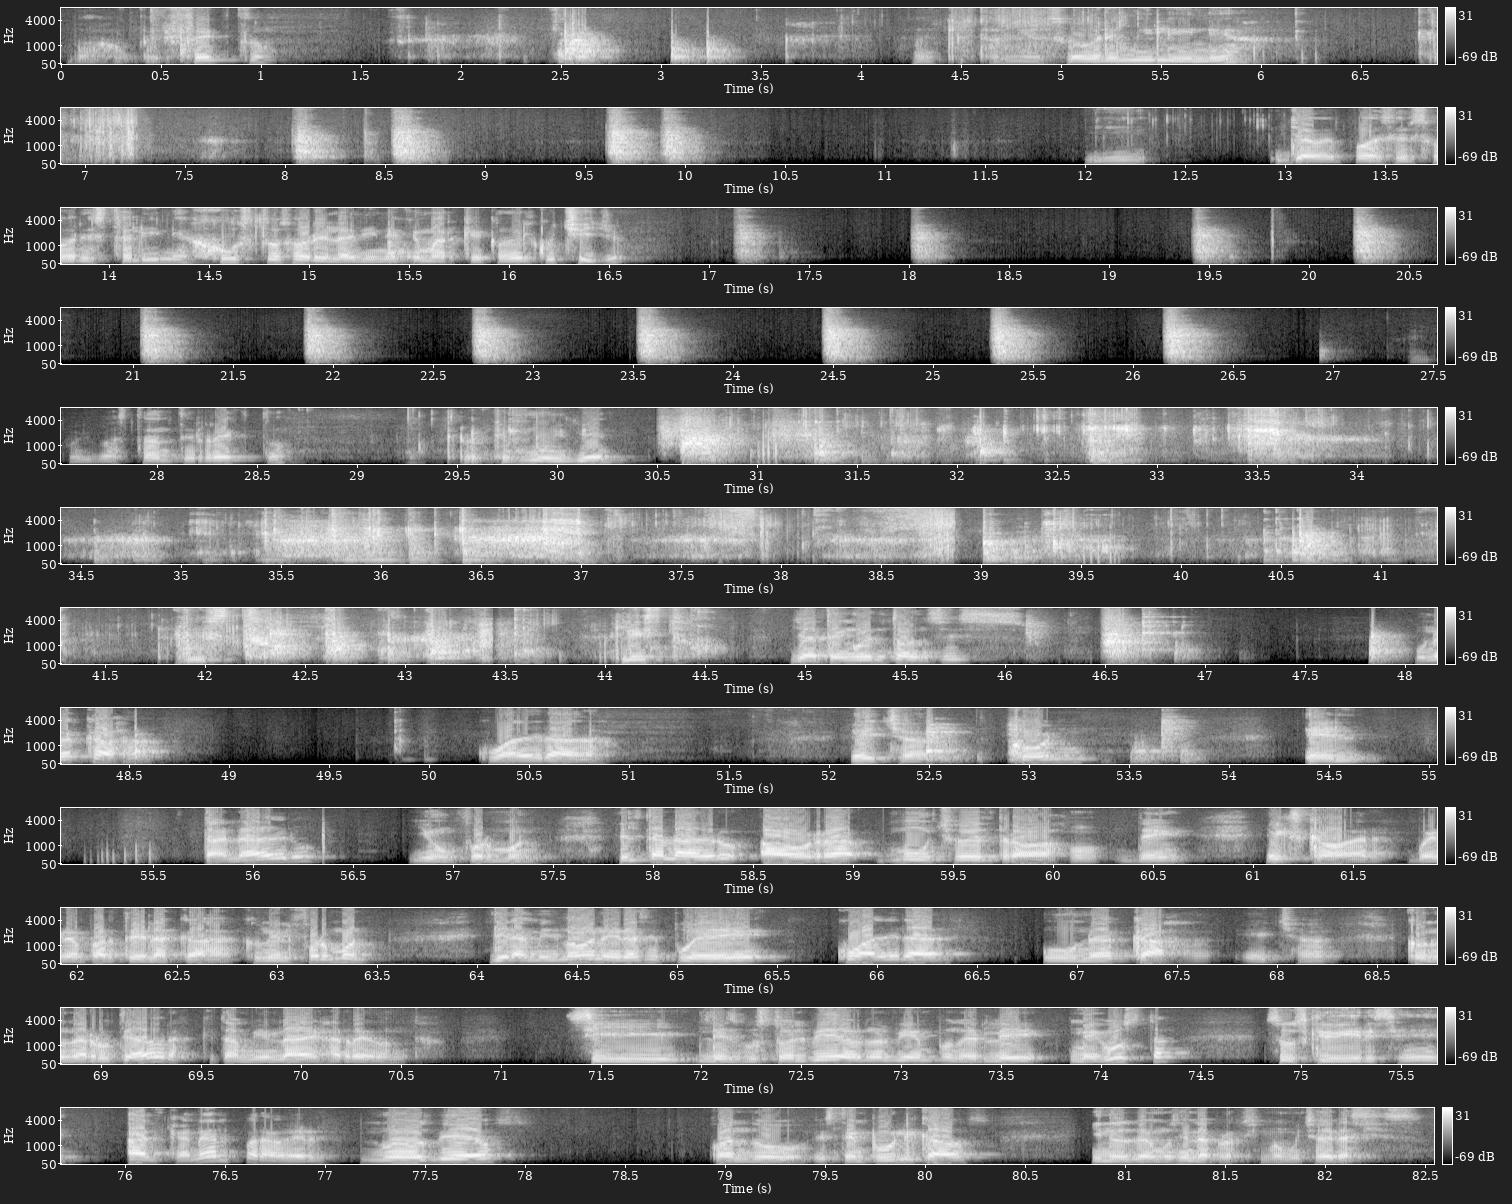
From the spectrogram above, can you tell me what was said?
Bajo perfecto. Aquí también sobre mi línea. Y ya me puedo hacer sobre esta línea, justo sobre la línea que marqué con el cuchillo. Voy bastante recto, creo que muy bien. Listo. Ya tengo entonces una caja cuadrada hecha con el taladro y un formón. El taladro ahorra mucho del trabajo de excavar buena parte de la caja con el formón. De la misma manera se puede cuadrar una caja hecha con una ruteadora que también la deja redonda. Si les gustó el video no olviden ponerle me gusta, suscribirse al canal para ver nuevos videos cuando estén publicados y nos vemos en la próxima. Muchas gracias.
